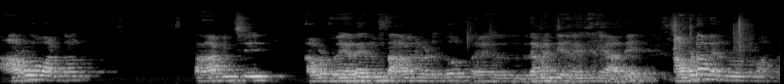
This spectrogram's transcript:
ആർ ഒ വാട്ടർ സ്ഥാപിച്ച് അവിടെ ഏതെങ്കിലും സ്ഥാപനം എടുത്തോ വിതരണം ചെയ്യാതെ അവിടെ വരുന്നവർക്ക് മാത്രം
